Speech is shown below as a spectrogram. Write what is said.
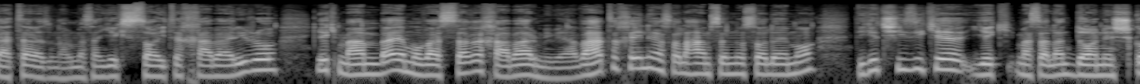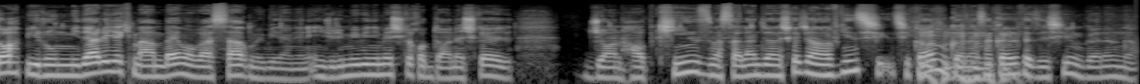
بدتر از اون حال مثلا یک سایت خبری رو یک منبع موثق خبر می‌بینن. و حتی خیلی از حالا همسن و سال ما دیگه چیزی که یک مثلا دانشگاه بیرون میده رو یک منبع موثق می‌بینن. یعنی اینجوری میبینیمش که خب دانشگاه جان هاپکینز مثلا دانشگاه جان هاپکینز چیکار می‌کنه؟ اصلا کار پزشکی می‌کنه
